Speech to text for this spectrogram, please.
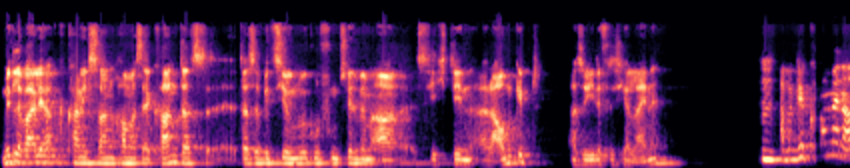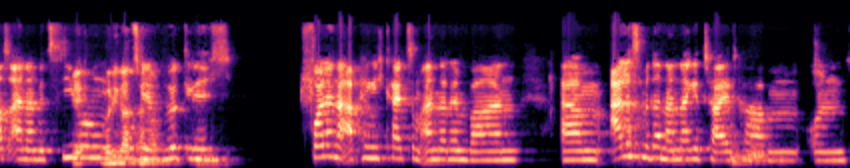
mittlerweile kann ich sagen, haben wir es erkannt, dass, dass eine Beziehung nur gut funktioniert, wenn man sich den Raum gibt, also jeder für sich alleine. Mhm. Aber wir kommen aus einer Beziehung, wir, wo wir wirklich mhm voll in der Abhängigkeit zum anderen waren, ähm, alles miteinander geteilt haben und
